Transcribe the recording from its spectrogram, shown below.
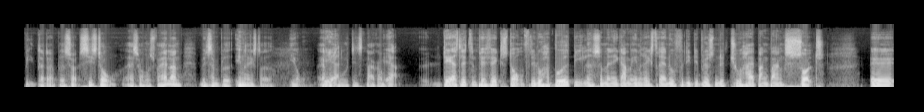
biler, der er blevet solgt sidste år, altså hos forhandleren, men som er blevet indregistreret i år. Det er- din snak om. Ja. Det er altså lidt den perfekte storm, fordi du har både biler, som man er i gang med at indregistrere nu, fordi det blev sådan lidt too high bang bang solgt øh,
